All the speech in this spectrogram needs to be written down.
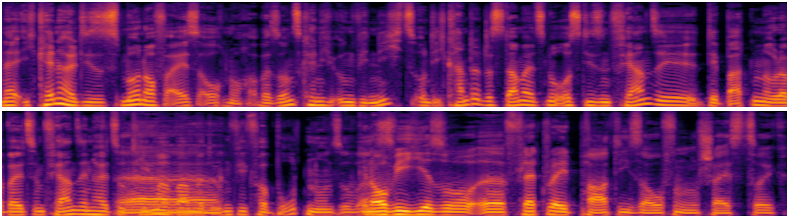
Na, ich kenne halt dieses Smirnoff Eis auch noch, aber sonst kenne ich irgendwie nichts und ich kannte das damals nur aus diesen Fernsehdebatten oder weil es im Fernsehen halt so Thema war mit irgendwie Verboten und sowas. Genau wie hier so äh, Flatrate-Party saufen, Scheißzeug.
